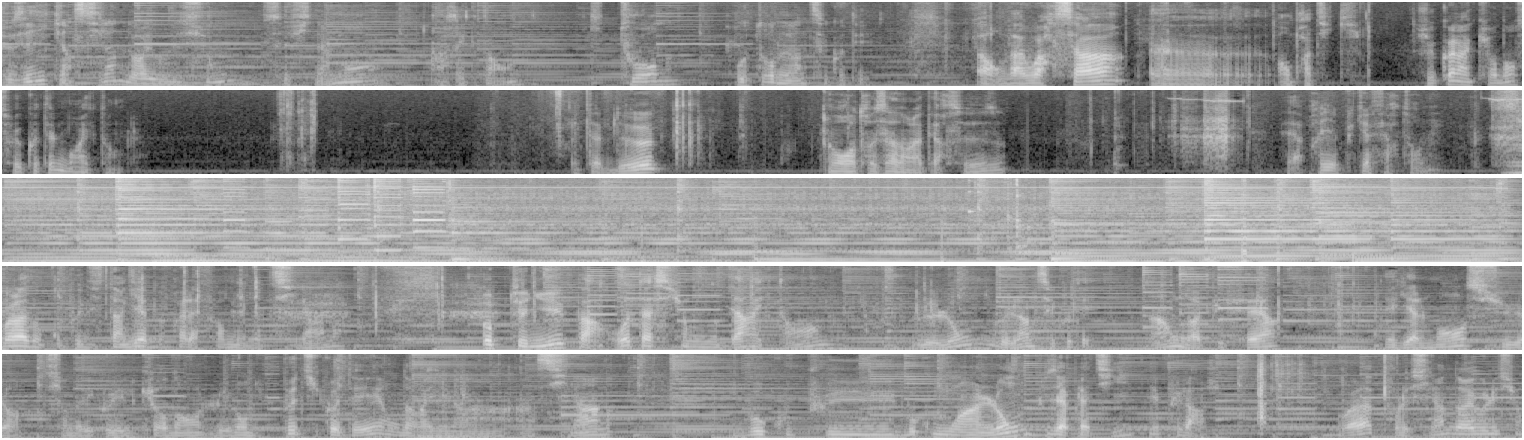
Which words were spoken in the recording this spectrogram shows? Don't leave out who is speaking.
Speaker 1: je vous ai dit qu'un cylindre de révolution, c'est finalement un rectangle qui tourne autour de l'un de ses côtés. Alors on va voir ça euh, en pratique. Je colle un cure-dent sur le côté de mon rectangle. Étape 2, on rentre ça dans la perceuse. Et après, il n'y a plus qu'à faire tourner. Donc on peut distinguer à peu près la forme de notre cylindre, obtenue par rotation d'un rectangle le long de l'un de ses côtés. Hein, on aurait pu faire également sur, si on avait collé le cure-dent le long du petit côté, on aurait eu un, un cylindre beaucoup, plus, beaucoup moins long, plus aplati et plus large. Voilà pour le cylindre de révolution.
